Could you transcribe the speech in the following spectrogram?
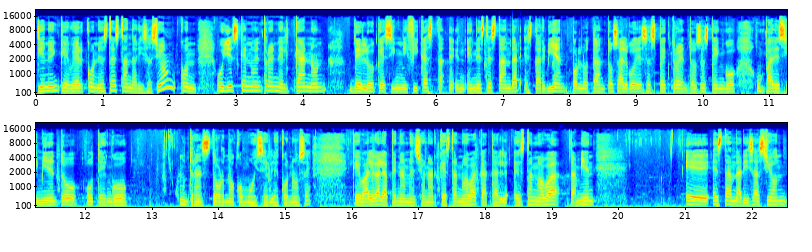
tienen que ver con esta estandarización, con, oye, es que no entro en el canon de lo que significa en, este estándar estar bien, por lo tanto salgo de ese espectro, entonces tengo un padecimiento o tengo un trastorno como hoy se le conoce, que valga la pena mencionar que esta nueva esta nueva también eh, estandarización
